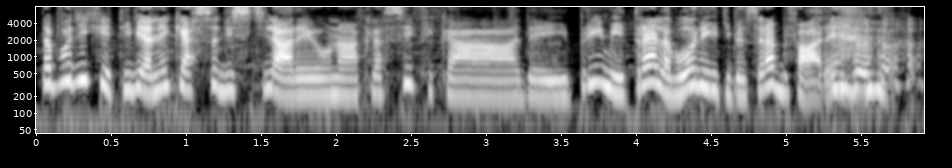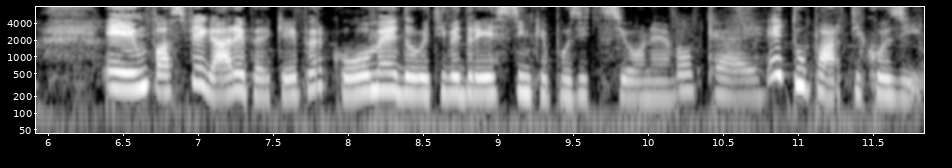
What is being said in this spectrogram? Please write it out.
dopodiché ti viene chiesto di stilare una classifica dei primi tre lavori che ti piacerebbe fare e un po' spiegare perché, per come, dove ti vedresti, in che posizione. Ok. E tu parti così.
